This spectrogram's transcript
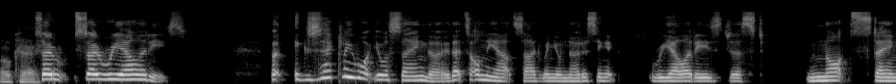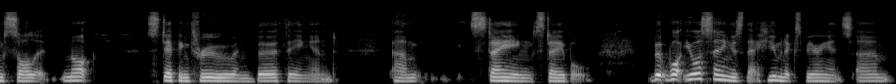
Okay. So so realities. But exactly what you're saying though that's on the outside when you're noticing it realities just not staying solid, not stepping through and birthing and um, staying stable. But what you're saying is that human experience, um,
